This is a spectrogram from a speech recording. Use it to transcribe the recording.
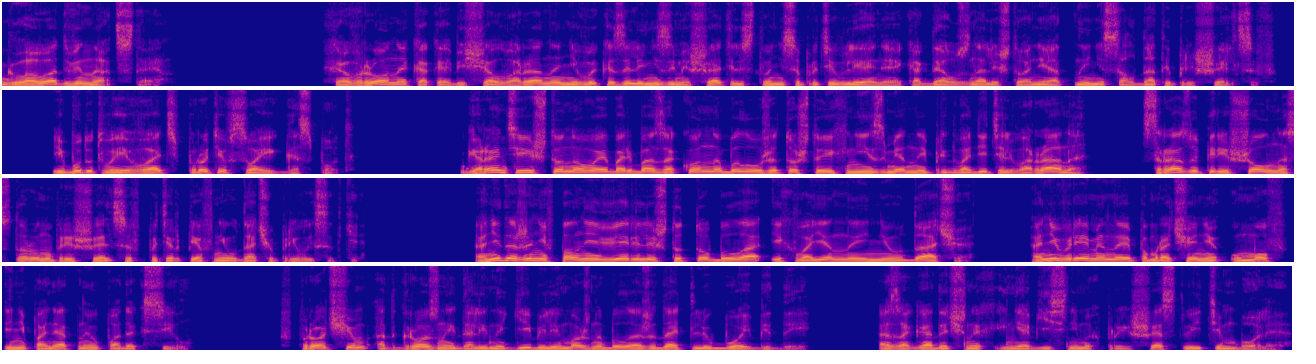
Глава 12. Хавроны, как и обещал Варана, не выказали ни замешательства, ни сопротивления, когда узнали, что они отныне солдаты пришельцев и будут воевать против своих господ. Гарантией, что новая борьба законна, было уже то, что их неизменный предводитель Варана сразу перешел на сторону пришельцев, потерпев неудачу при высадке. Они даже не вполне верили, что то была их военная неудача, а не временное помрачение умов и непонятный упадок сил. Впрочем, от грозной долины гибели можно было ожидать любой беды, а загадочных и необъяснимых происшествий тем более.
